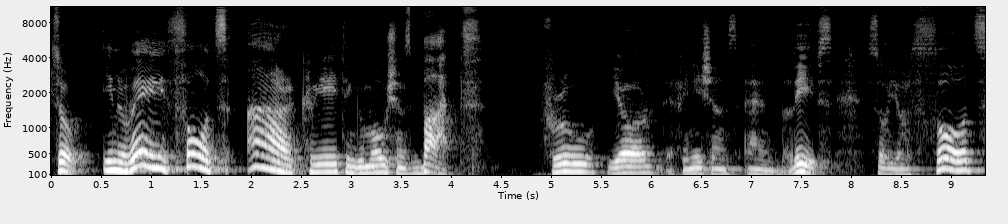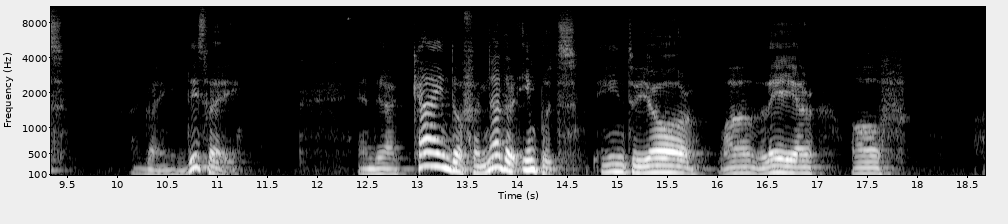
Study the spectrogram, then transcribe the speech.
So, in a way, thoughts are creating emotions, but through your definitions and beliefs. So your thoughts are going this way. And they are kind of another input into your well, layer of uh,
